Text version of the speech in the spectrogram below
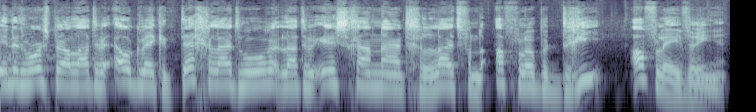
In het hoorspel laten we elke week een techgeluid horen. Laten we eerst gaan naar het geluid van de afgelopen drie afleveringen.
